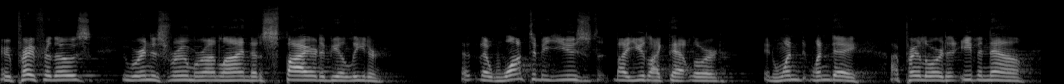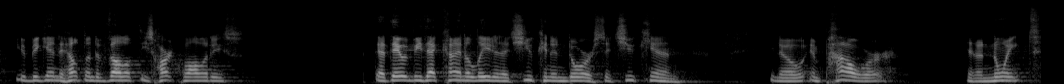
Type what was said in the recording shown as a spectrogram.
And we pray for those who are in this room or online that aspire to be a leader, that, want to be used by you like that, Lord. And one, one day, I pray, Lord, that even now you begin to help them develop these heart qualities, that they would be that kind of leader that you can endorse, that you can you know, empower and anoint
